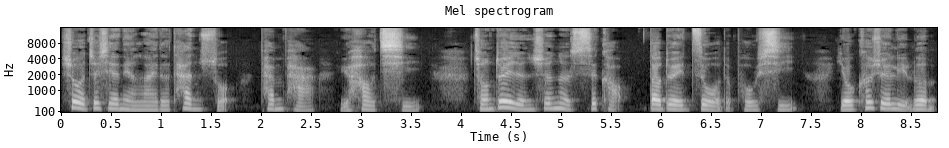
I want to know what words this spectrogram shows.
是我这些年来的探索、攀爬与好奇，从对人生的思考到对自我的剖析，由科学理论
